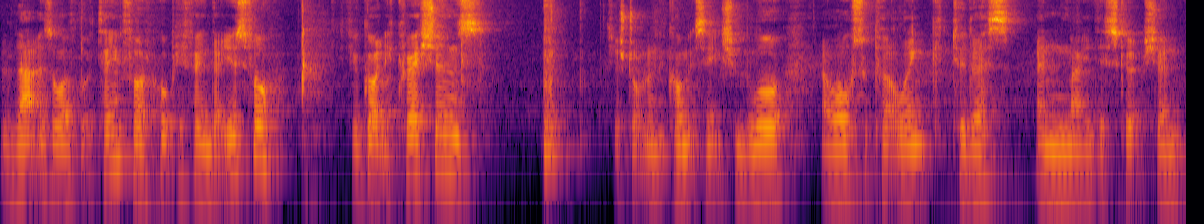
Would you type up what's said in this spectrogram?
that is all I've got time for. Hope you find that useful. If you've got any questions, just drop them in the comment section below. I'll also put a link to this in my description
